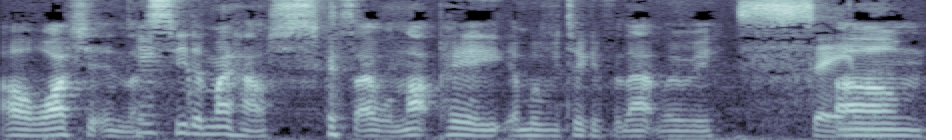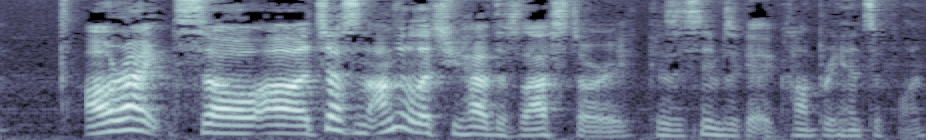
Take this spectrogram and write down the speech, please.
I'll watch it in the seat of my house because I will not pay a movie ticket for that movie. Same. Um, all right, so uh, Justin, I'm going to let you have this last story because it seems like a comprehensive one.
